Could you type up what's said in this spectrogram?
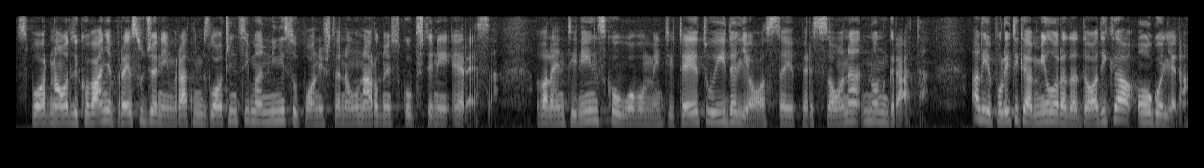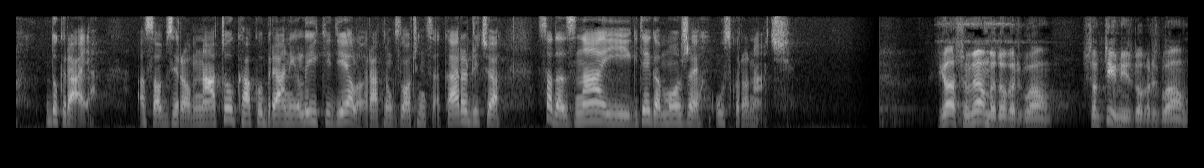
Sporna odlikovanja presuđenim ratnim zločincima nisu poništena u Narodnoj skupštini RS-a. Valentin Insko u ovom entitetu i dalje ostaje persona non grata. Ali je politika Milorada Dodika ogoljena do kraja. A s obzirom na to kako brani lik i dijelo ratnog zločinca Karadžića, sada zna i gdje ga može uskoro naći. Ja sam veoma dobar s glavom. Sam ti nis dobar s glavom.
